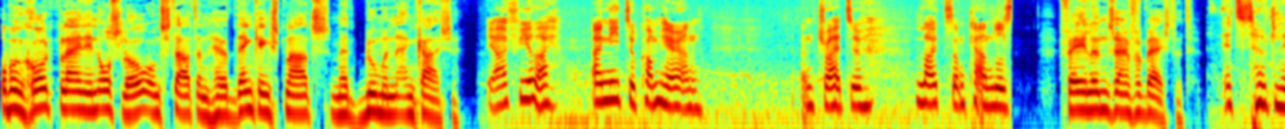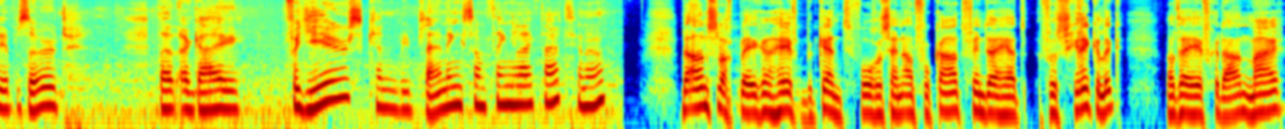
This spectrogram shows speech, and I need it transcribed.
Op een groot plein in Oslo ontstaat een herdenkingsplaats met bloemen en kaarsen. Yeah, I feel I, I need to come here and, and try to light some candles. Velen zijn verbijsterd. It's totally absurd that a guy for years can be planning something like that, you know? De aanslagpleger heeft bekend. Volgens zijn advocaat vindt hij het verschrikkelijk wat hij heeft gedaan, maar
